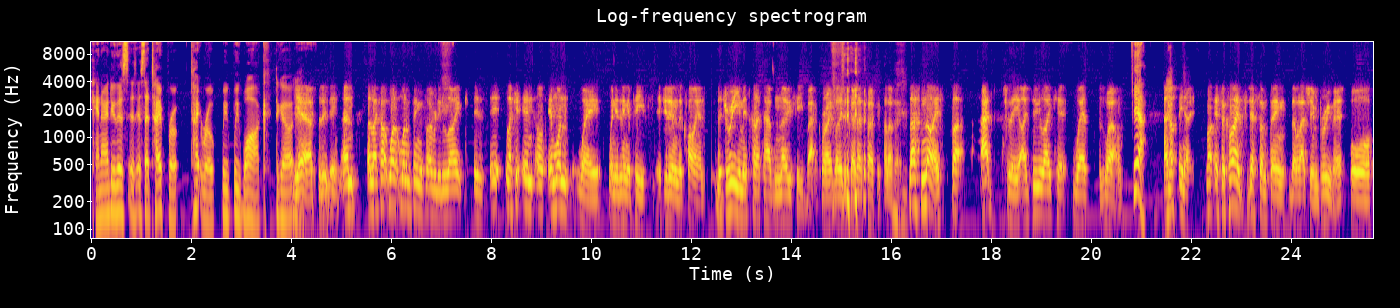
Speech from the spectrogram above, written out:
can I do this? It's, it's that tightrope tightrope we we walk to go. Yeah, absolutely. And like uh, one one of the things I really like is it like in in one way when you're doing a piece, if you're doing the client, the dream is kind of to have no feedback, right? Where they just go, "That's perfect, I love it." That's nice, but actually, I do like it where as well. yeah. And Yeah. you know, if a client suggests something that will actually improve it, or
